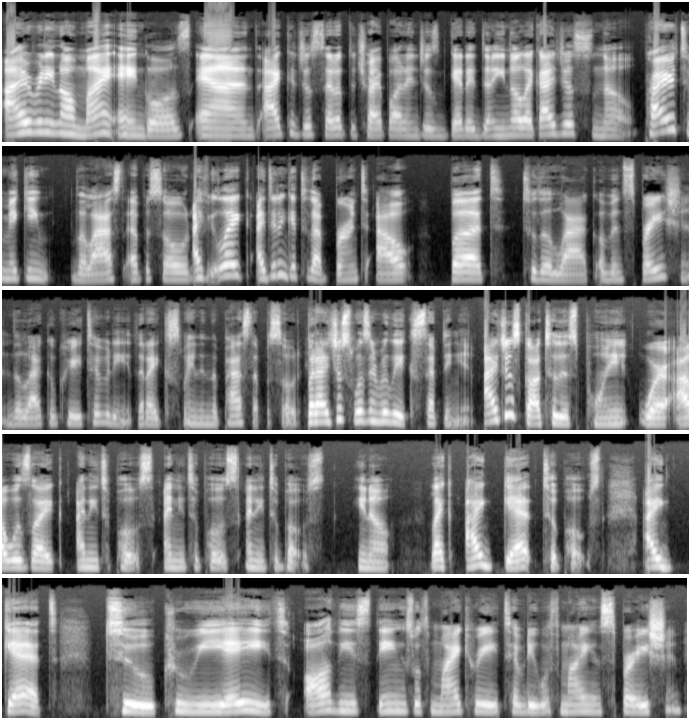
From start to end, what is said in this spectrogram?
I already know my angles and I could just set up the tripod and just get it done. You know, like I just know. Prior to making the last episode, I feel like I didn't get to that burnt out, but to the lack of inspiration, the lack of creativity that I explained in the past episode. But I just wasn't really accepting it. I just got to this point where I was like, I need to post, I need to post, I need to post, you know? Like, I get to post, I get to create all these things with my creativity, with my inspiration.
